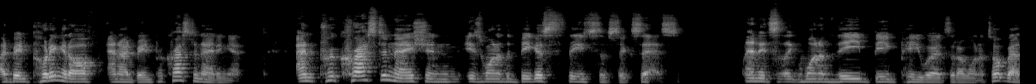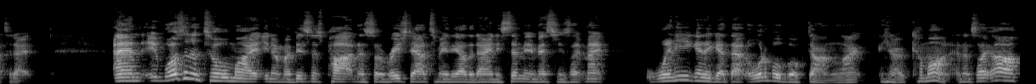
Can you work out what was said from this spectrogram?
I'd been putting it off and I'd been procrastinating it. And procrastination is one of the biggest thieves of success. And it's like one of the big P words that I want to talk about today. And it wasn't until my, you know, my business partner sort of reached out to me the other day and he sent me a message. He's like, mate, when are you going to get that Audible book done? Like, you know, come on. And it's like, oh,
